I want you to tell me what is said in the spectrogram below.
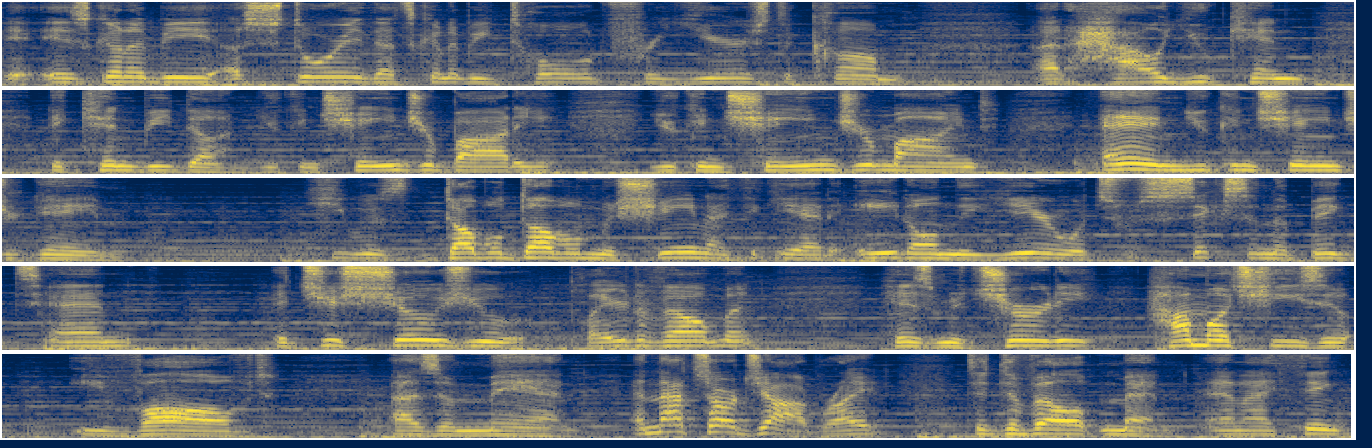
is going to be a story that's going to be told for years to come at how you can it can be done you can change your body you can change your mind and you can change your game he was double double machine i think he had eight on the year which was six in the big ten it just shows you player development his maturity how much he's evolved as a man and that's our job right to develop men and i think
